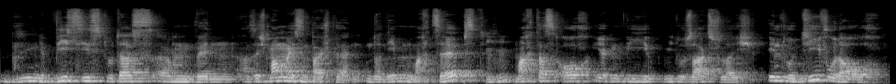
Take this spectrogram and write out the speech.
Wie siehst du das, ähm, wenn, also ich mache mal jetzt ein Beispiel, ein Unternehmen macht selbst, mhm. macht das auch irgendwie, wie du sagst, vielleicht intuitiv oder auch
